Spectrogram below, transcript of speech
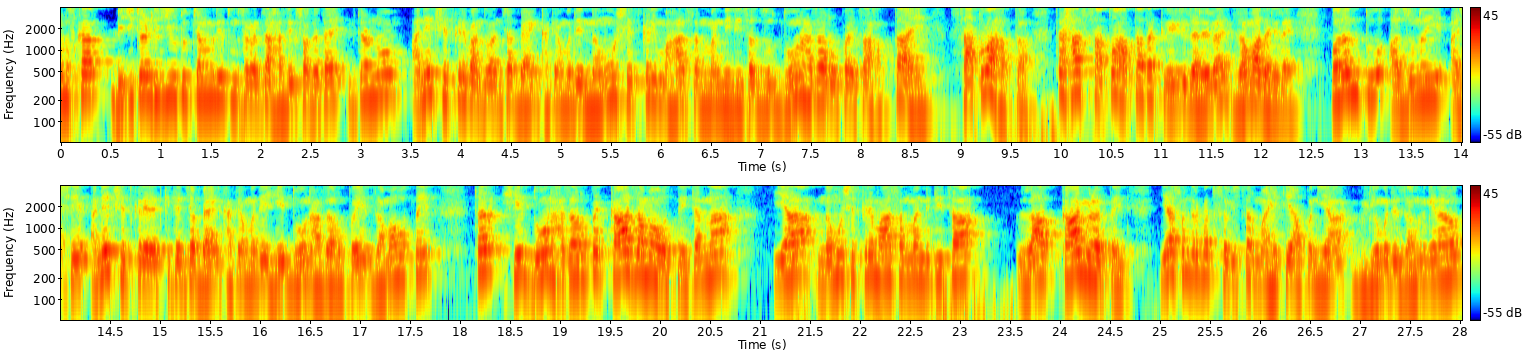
नमस्कार. डिजिटल डिजी यूट्यूब चॅनलमध्ये तुमचं सगळ्यांचं हार्दिक स्वागत आहे. मित्रांनो अनेक शेतकरी बांधवांच्या बँक खात्यामध्ये नमो शेतकरी महासन्मान निधीचा जो दोन हजार रुपयाचा हप्ता आहे सातवा हप्ता तर हा सातवा हप्ता आता क्रेडिट झालेला आहे जमा झालेला आहे. परंतु अजूनही असे अनेक शेतकरी आहेत की त्यांच्या बँक खात्यामध्ये हे दोन हजार रुपये जमा होत नाहीत. तर हे दोन हजार रुपये का जमा होत नाही त्यांना या नमो शेतकरी महासन्मान निधीचा लाभ का मिळत नाहीत? या संदर्भात सविस्तर माहिती आपण या व्हिडिओमध्ये जाणून घेणार आहोत.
